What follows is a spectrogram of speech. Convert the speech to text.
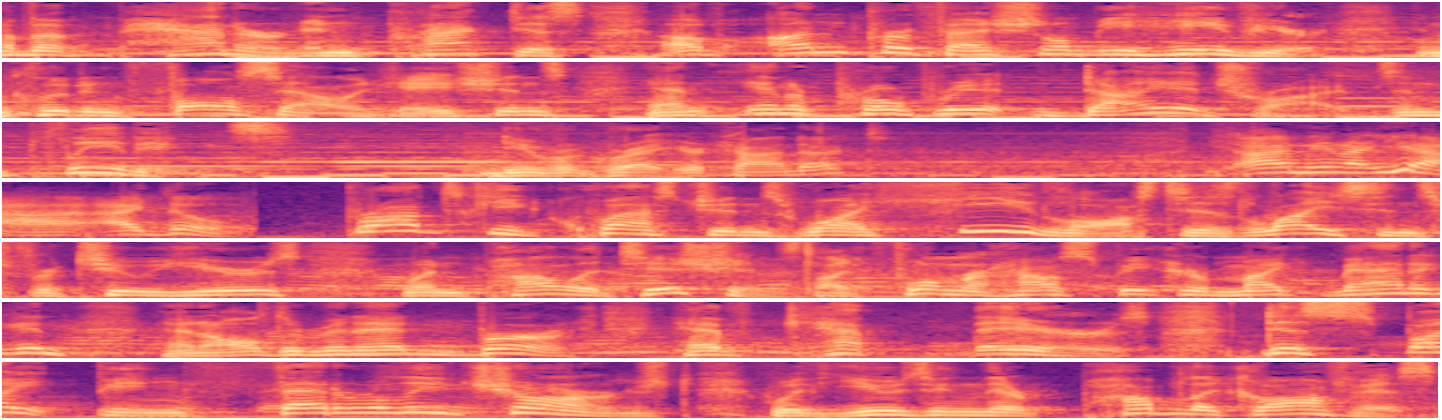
of a pattern and practice of unprofessional behavior, including false allegations and inappropriate diatribes and pleadings. Do you regret your conduct? I mean, yeah, I do. Brodsky questions why he lost his license for two years when politicians like former House Speaker Mike Madigan and Alderman Ed Burke have kept theirs, despite being federally charged with using their public office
